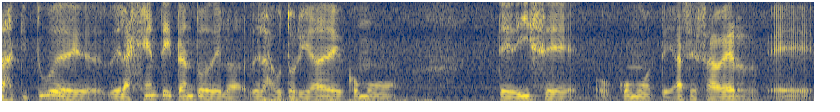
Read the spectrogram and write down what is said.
actitud de, la gente y tanto de, de las autoridades, de cómo te dice o cómo te hace saber eh,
